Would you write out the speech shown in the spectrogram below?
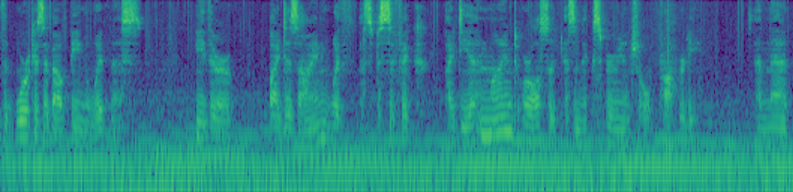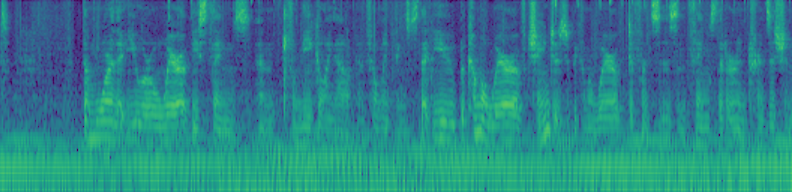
The work is about being a witness, either by design with a specific idea in mind or also as an experiential property. And that the more that you are aware of these things, and for me going out and filming things, is that you become aware of changes, you become aware of differences and things that are in transition.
